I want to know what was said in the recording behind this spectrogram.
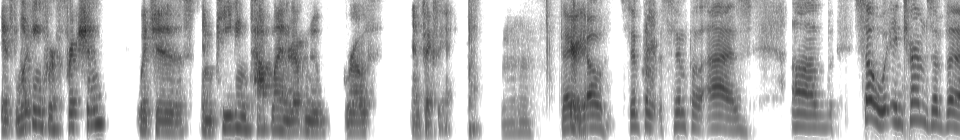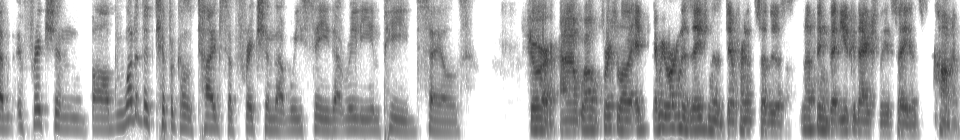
it's looking for friction, which is impeding top line revenue growth and fixing it. Mm-hmm. There you go. Simple, simple as. Um, so, in terms of uh, friction, Bob, what are the typical types of friction that we see that really impede sales? Sure. Uh, well, first of all, it, every organization is different, so there's nothing that you could actually say is common.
